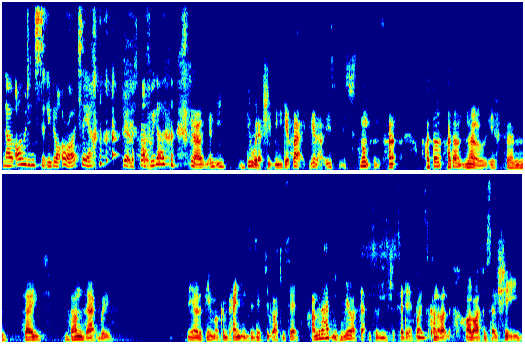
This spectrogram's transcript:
no, I would instantly be like, all right, see ya. Yeah, let's go. Off we go. you know, and you deal with that shit when you get back. You know, it's, it's just nonsense. I, I don't, I don't know if um, they've done that with, you know, the female companions, as if, like you said. I mean, I hadn't even realised that until you just said it. But it's kind of like our life is so shitty,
